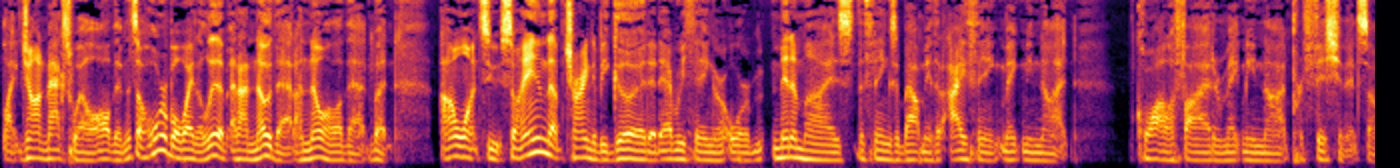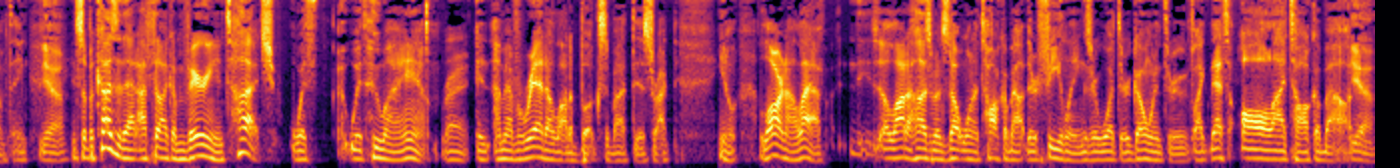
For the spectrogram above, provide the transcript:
like John Maxwell, all them. It's a horrible way to live, and I know that. I know all of that, but I want to. So I end up trying to be good at everything, or, or minimize the things about me that I think make me not qualified or make me not proficient at something. Yeah. And so because of that, I feel like I'm very in touch with with who I am. Right. And I mean, I've read a lot of books about this. Right. You know, Laura and I laugh. A lot of husbands don't want to talk about their feelings or what they're going through. Like that's all I talk about. yeah.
